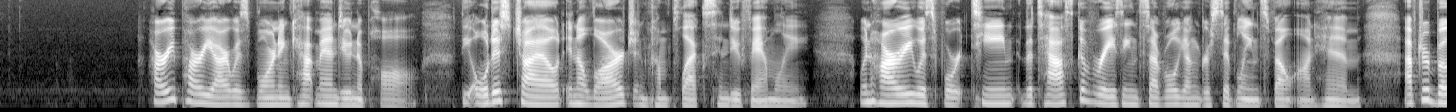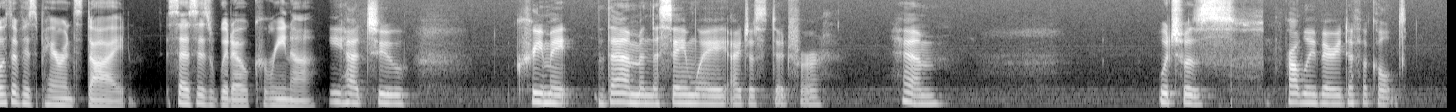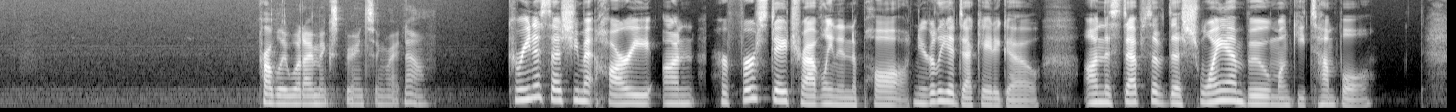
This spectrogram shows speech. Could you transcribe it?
Hari Pariyar was born in Kathmandu, Nepal, the oldest child in a large and complex Hindu family. When Hari was 14, the task of raising several younger siblings fell on him after both of his parents died says his widow, Karina. He had to cremate them in the same way I just did for him, which was probably very difficult. Probably what I'm experiencing right now. Karina says she met Hari on her first day traveling in Nepal nearly a decade ago on the steps of the Swayambhu Monkey Temple.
